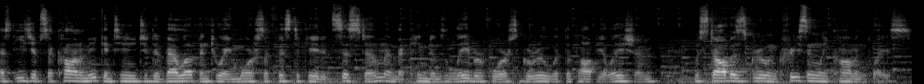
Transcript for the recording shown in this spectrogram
as Egypt's economy continued to develop into a more sophisticated system and the kingdom's labor force grew with the population, mastabas grew increasingly commonplace.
